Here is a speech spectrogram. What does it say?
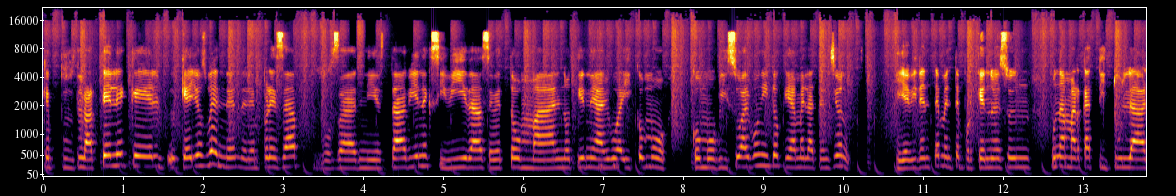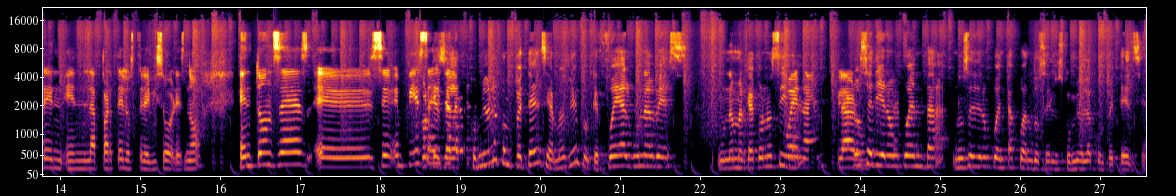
que pues, la tele que, él, que ellos venden de la empresa, o sea, ni está bien exhibida, se ve todo mal, no tiene algo ahí como, como visual bonito que llame la atención. Y evidentemente porque no es un, una marca titular en, en, la parte de los televisores, ¿no? Entonces eh, se empieza... Porque se la comió la competencia, más bien, porque fue alguna vez una marca conocida. Buena, claro. No se dieron cuenta, no se dieron cuenta cuando se los comió la competencia,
